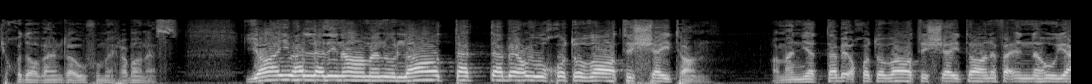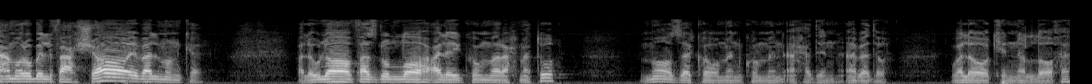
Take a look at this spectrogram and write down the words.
که خداوند رعوف و مهربان است. یا ایها الذین آمنوا لا تتبعوا خطوات الشیطان. و من یتبع خطوات الشیطان فانه یعمر بالفحشاء والمنکر. ولولا فضل الله علیکم و رحمته ما زکا منکم من احد ابدا. ولكن الله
